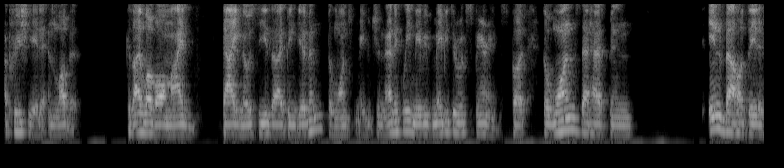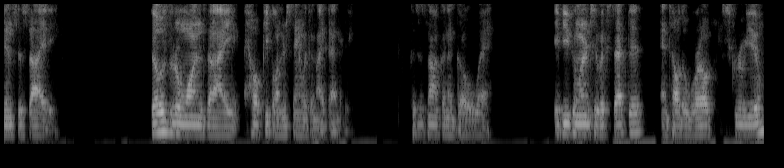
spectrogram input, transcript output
Appreciate it and love it. Because I love all my diagnoses that I've been given, the ones maybe genetically, maybe maybe through experience, but the ones that have been invalidated in society, those are the ones that I help people understand with an identity. Because it's not gonna go away. If you can learn to accept it and tell the world, screw you,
